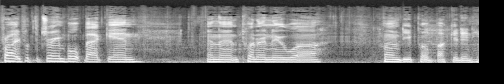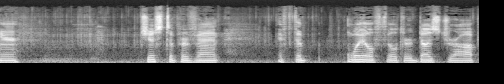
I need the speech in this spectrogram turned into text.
probably put the drain bolt back in and then put a new uh, Home Depot bucket in here just to prevent if the oil filter does drop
